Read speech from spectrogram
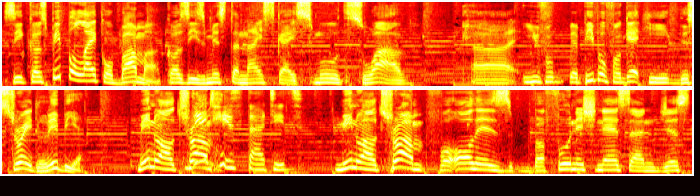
See, because people like Obama, because he's Mr. Nice Guy, smooth, suave. Uh, you for, people forget he destroyed Libya. Meanwhile, Trump. Did he start it? Meanwhile, Trump, for all his buffoonishness and just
